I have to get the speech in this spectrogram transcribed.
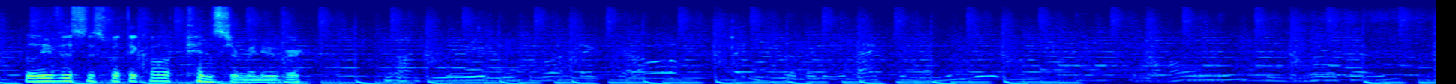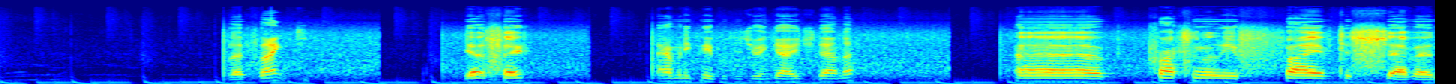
I believe this is what they call a pincer maneuver. Left flanked. Yes, say. How many people did you engage down there? Uh, approximately 5 to 7.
